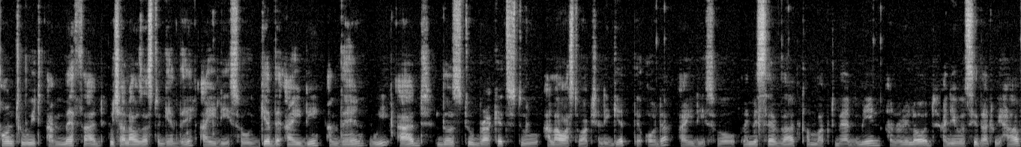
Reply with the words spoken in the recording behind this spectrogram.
onto it a method which allows us to get the ID. So we get the ID and then we add those two brackets to allow us to actually get the order ID. So let me save that, come back to the admin and reload and you will see that we have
